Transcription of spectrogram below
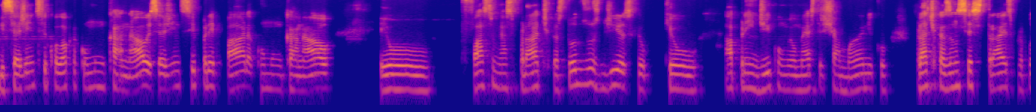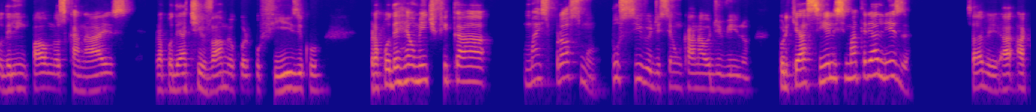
e se a gente se coloca como um canal, e se a gente se prepara como um canal, eu faço minhas práticas todos os dias que eu, que eu aprendi com o meu mestre xamânico, práticas ancestrais para poder limpar os meus canais, para poder ativar meu corpo físico, para poder realmente ficar mais próximo possível de ser um canal divino, porque assim ele se materializa, sabe? A, a,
